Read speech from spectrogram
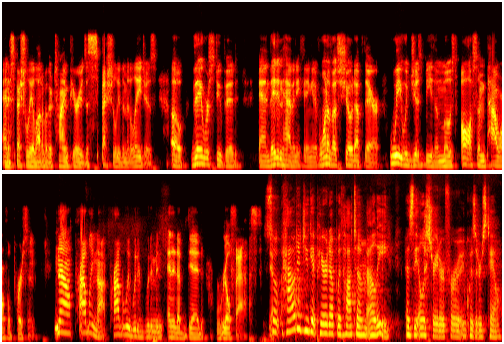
and especially a lot of other time periods, especially the Middle Ages. Oh, they were stupid and they didn't have anything. And if one of us showed up there, we would just be the most awesome, powerful person. No, probably not. Probably would have, would have been ended up dead real fast. So, yeah. how did you get paired up with Hatem Ali as the illustrator for Inquisitor's Tale?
